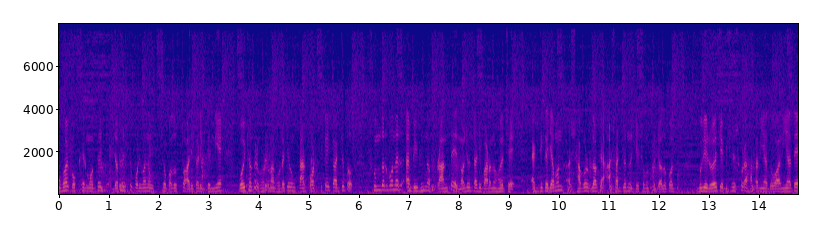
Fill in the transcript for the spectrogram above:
উভয় পক্ষের মধ্যে যথেষ্ট পরিমাণে উচ্চপদস্থ আধিকারিকদের নিয়ে বৈঠকের ঘটনা ঘটেছে এবং তারপর থেকেই কার্যত সুন্দরবনের বিভিন্ন প্রান্তে নজরদারি বাড়ানো হয়েছে। একদিকে যেমন সাগর ব্লকে আসার জন্য যে সমস্ত জলপথগুলি রয়েছে, বিশেষ করে হাতানিয়া, দোয়ানিয়াতে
